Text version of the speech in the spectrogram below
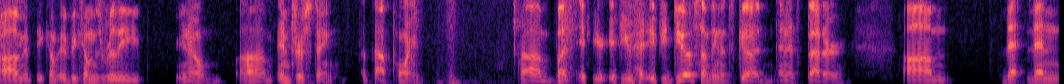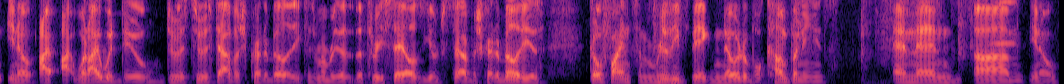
Um, it become it becomes really you know um, interesting at that point. Um, but if you if you if you do have something that's good and it's better um, that then you know I, I, what I would do to is to establish credibility because remember the, the three sales you have to establish credibility is go find some really big notable companies and then um, you know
